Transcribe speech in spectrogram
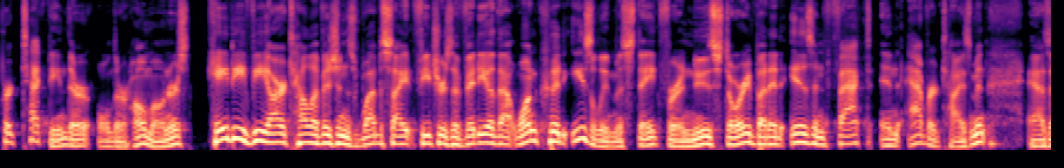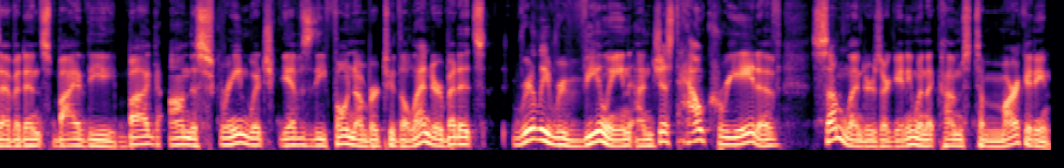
protecting their older homeowners. KDVR Television's website features a video that one could easily mistake for a news story, but it is in fact an advertisement, as evidenced by the bug on the screen, which gives the phone number to the lender. But it's really revealing on just how creative some lenders are getting when it comes to marketing.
